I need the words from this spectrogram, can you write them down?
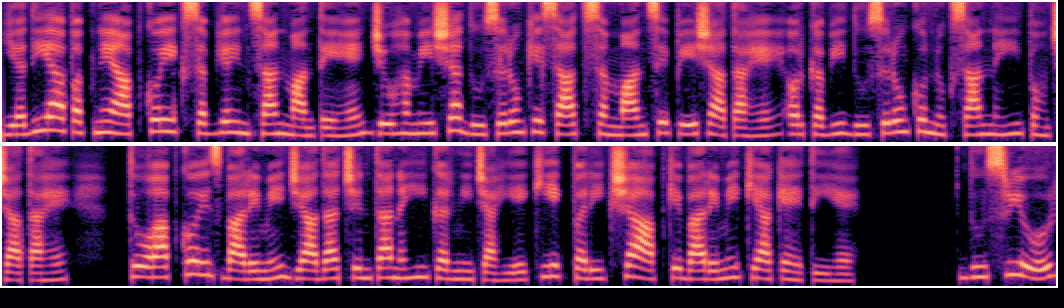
यदि आप अपने आप को एक सभ्य इंसान मानते हैं जो हमेशा दूसरों के साथ सम्मान से पेश आता है और कभी दूसरों को नुकसान नहीं पहुंचाता है तो आपको इस बारे में ज़्यादा चिंता नहीं करनी चाहिए कि एक परीक्षा आपके बारे में क्या कहती है। दूसरी ओर,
